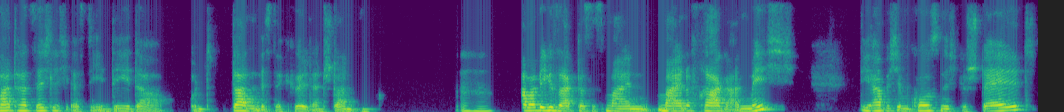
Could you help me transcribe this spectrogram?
war tatsächlich erst die Idee da und dann ist der Quilt entstanden? Mhm. Aber wie gesagt, das ist mein, meine Frage an mich. Die habe ich im Kurs nicht gestellt.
